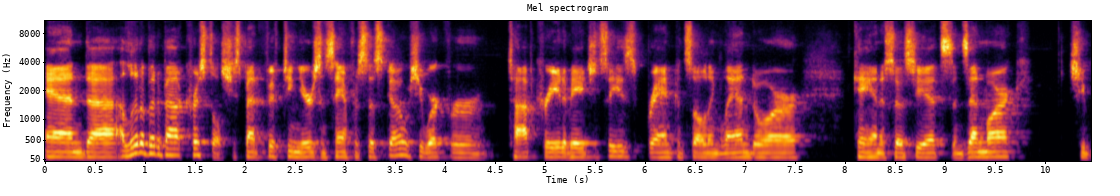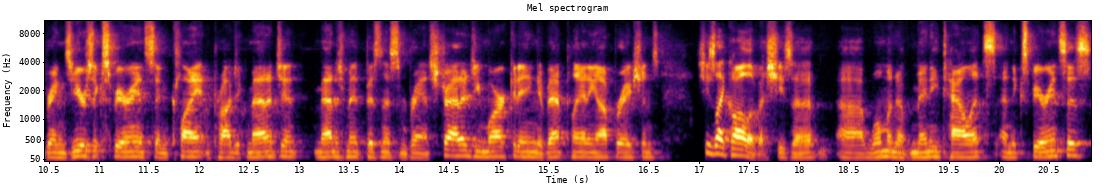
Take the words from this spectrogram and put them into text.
And uh, a little bit about Crystal. She spent 15 years in San Francisco. She worked for top creative agencies, brand consulting, Landor, KN Associates, and Zenmark. She brings years experience in client and project management, management, business and brand strategy, marketing, event planning, operations. She's like all of us. She's a, a woman of many talents and experiences.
